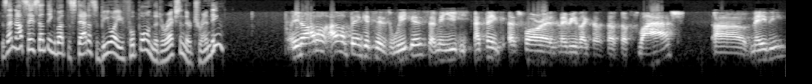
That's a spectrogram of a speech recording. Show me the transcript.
does that not say something about the status of BYU football and the direction they're trending? You know, I don't. I don't think it's his weakest. I mean, you, I think as far as maybe like the the, the flash, uh, maybe.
